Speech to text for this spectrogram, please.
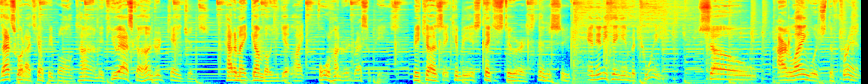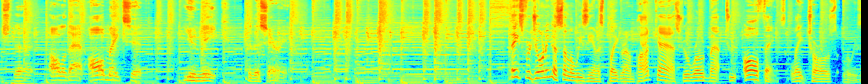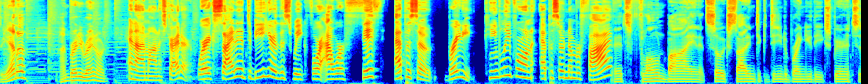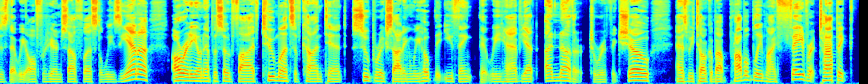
That's what I tell people all the time. If you ask 100 Cajuns how to make gumbo, you get like 400 recipes because it can be as thick as stew or as thin as soup and anything in between. So our language, the French, the all of that, all makes it unique to this area. Thanks for joining us on Louisiana's Playground Podcast, your roadmap to all things Lake Charles, Louisiana. I'm Brady Renard. And I'm Anna Strider. We're excited to be here this week for our fifth episode. Brady, can you believe we're on episode number five? It's flown by, and it's so exciting to continue to bring you the experiences that we offer here in Southwest Louisiana. Already on episode five, two months of content, super exciting. We hope that you think that we have yet another terrific show as we talk about probably my favorite topic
